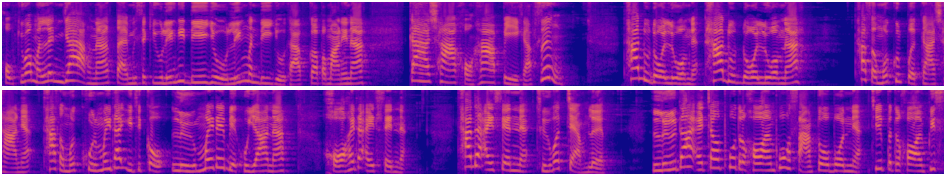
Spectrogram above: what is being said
ผมคิดว่ามันเล่นยากนะ แต่มีสกิลลิงที่ดีอยู่ลิงก์มันดีอยู่ครับ ก็ประมาณนี้นะ กาชาของ 5 ปีครับ ซึ่งถ้าดูโดยรวมเนี่ยถ้าดูโดยรวมนะ ถ้าสมมุติคุณเปิดกาชาเนี่ยถ้าสมมุติคุณไม่ได้อิจิโกะหรือไม่ได้เบียคุยะนะ ขอให้ได้ไอเซนเนี่ย ถ้าได้ไอเซนเนี่ยถือว่าแจ่มเลย หรือได้ไอเจ้าผู้ตัวละครพวก 3 ตัวบนเนี่ยที่เป็นตัวละครพิเศ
